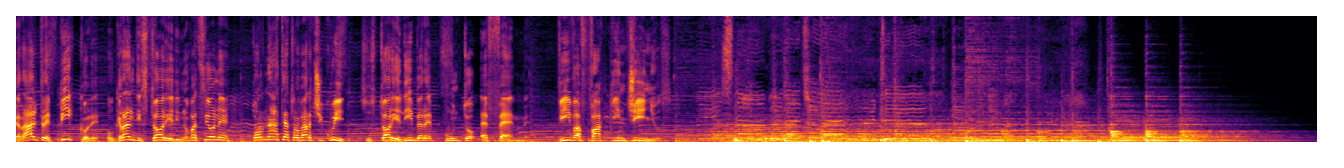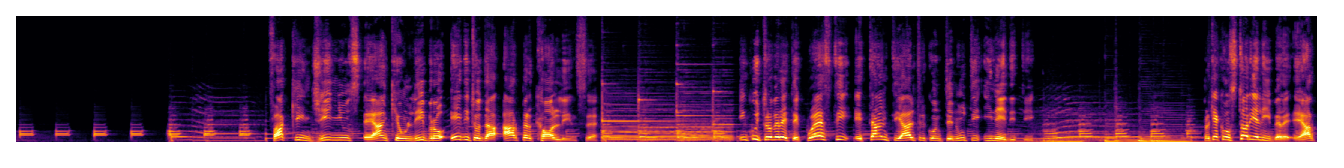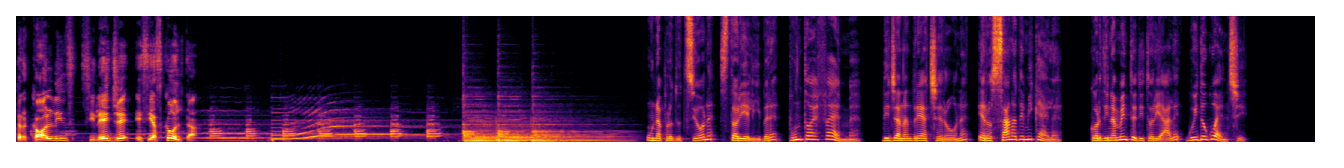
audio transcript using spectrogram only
Per altre piccole o grandi storie di innovazione, tornate a trovarci qui su storielibere.fm. Viva fucking genius! Fucking Genius è anche un libro edito da HarperCollins in cui troverete questi e tanti altri contenuti inediti. Perché con Storie Libere e HarperCollins si legge e si ascolta. Una produzione storielibere.fm di Gianandrea Cerone e Rossana De Michele. Coordinamento editoriale Guido Guenci.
